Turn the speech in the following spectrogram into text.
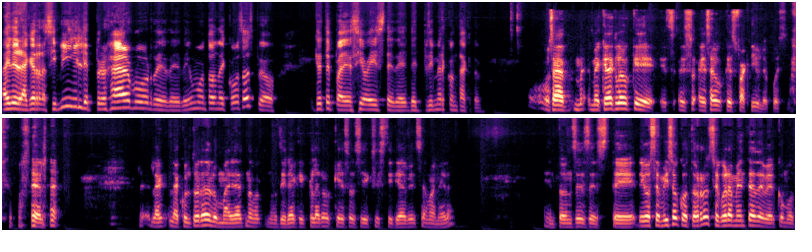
hay de la guerra civil, de Pearl Harbor, de, de, de un montón de cosas, pero ¿qué te pareció este del primer contacto? O sea, me, queda claro que es, es, es, algo que es factible, pues. O sea, la, la, cultura de la humanidad nos diría que claro que eso sí existiría de esa manera. Entonces, este, digo, se me hizo cotorro, seguramente ha de ver como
